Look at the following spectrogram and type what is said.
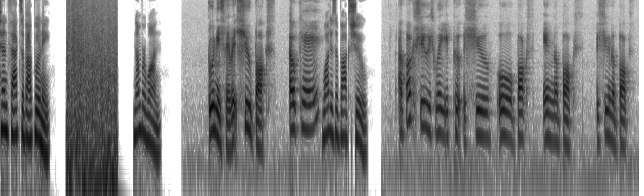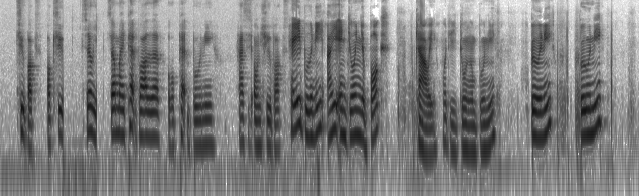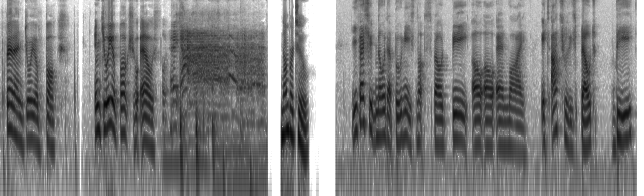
10 facts about Booney. Number 1. Booney's favorite shoe box. Okay. What is a box shoe? A box shoe is where you put a shoe or box in a box. A shoe in a box. Shoe box. Box shoe. So, so my pet brother or pet Booney has his own shoe box. Hey Booney, are you enjoying your box? Cowie, what are you doing on Booney? Booney? Booney? Better enjoy your box. Enjoy your box or else. Oh, hey, ah. Number 2. You guys should know that Booney is not spelled B-O-O-N-Y. It's actually spelled B-O-O-N-Y.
